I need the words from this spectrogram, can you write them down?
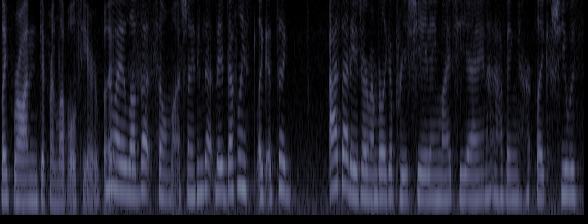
like we're on different levels here. But no, I love that so much, and I think that they definitely like at the at that age. I remember like appreciating my TA and having her like she was.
